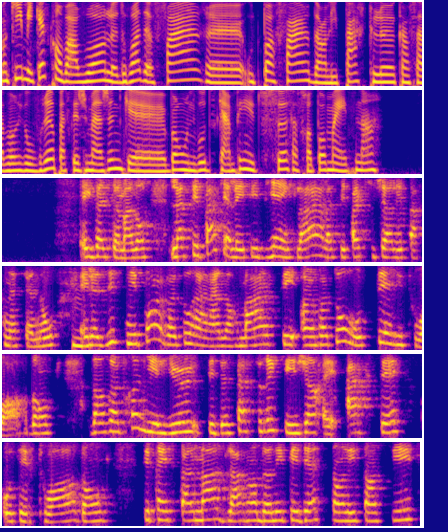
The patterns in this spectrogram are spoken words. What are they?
OK, mais qu'est-ce qu'on va avoir le droit de faire euh, ou de pas faire dans les parcs là, quand ça va réouvrir? Parce que j'imagine que, bon, au niveau du camping et tout ça, ça sera pas maintenant. Exactement. Donc, la CEPAC, elle a été bien claire, la CEPAC qui gère les parcs nationaux. Mm. Elle a dit ce n'est pas un retour à la normale, c'est un retour au territoire. Donc, dans un premier lieu, c'est de s'assurer que les gens aient accès au territoire. Donc, c'est principalement de la randonnée pédestre dans les sentiers,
